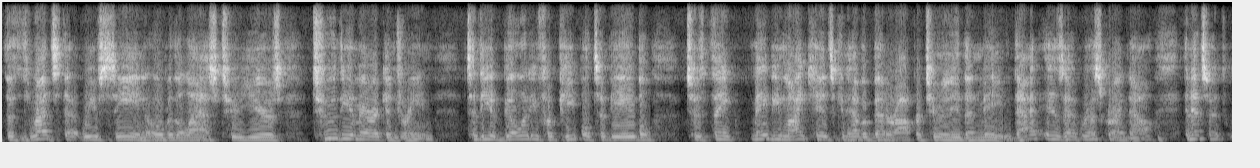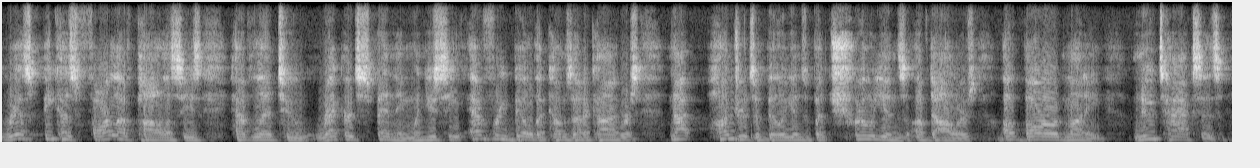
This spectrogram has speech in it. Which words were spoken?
the threats that we've seen over the last two years to the American dream, to the ability for people to be able to think maybe my kids can have a better opportunity than me. That is at risk right now. And it's at risk because far left policies have led to record spending. When you see every bill that comes out of Congress, not hundreds of billions, but trillions of dollars of borrowed money, new taxes,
